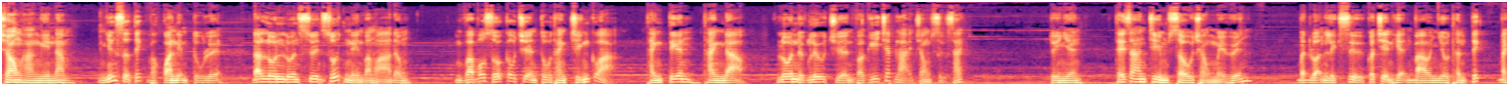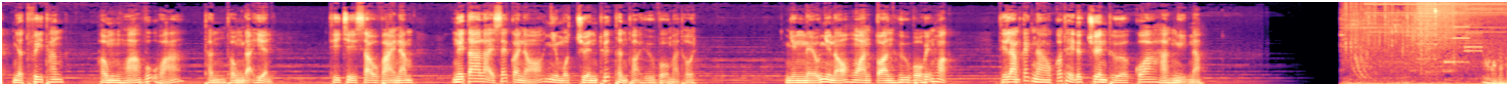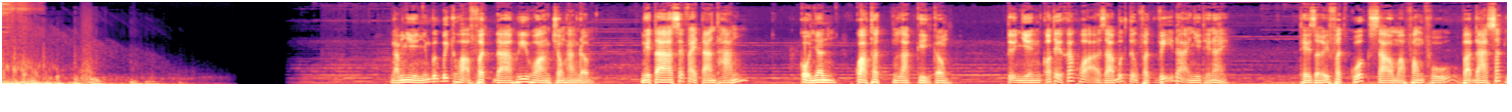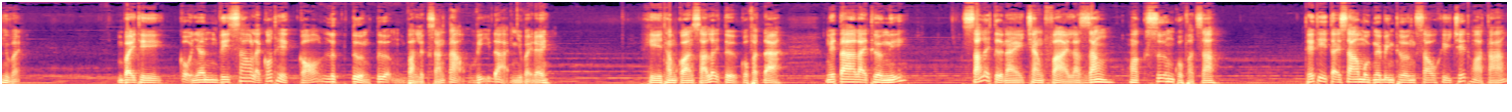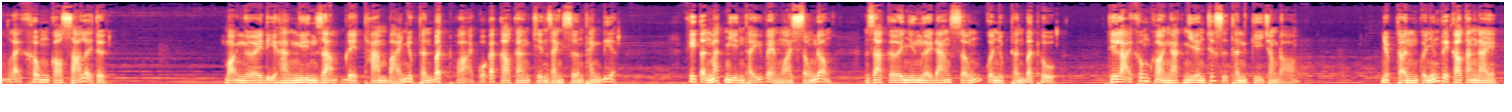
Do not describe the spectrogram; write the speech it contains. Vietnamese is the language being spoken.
Trong hàng nghìn năm, những sự tích và quan niệm tu luyện đã luôn luôn xuyên suốt nền văn hóa Á Đông. Và vô số câu chuyện tu thành chính quả, thành tiên, thành đạo luôn được lưu truyền và ghi chép lại trong sử sách. Tuy nhiên, thế gian chìm sâu trong mê huyễn. Bất luận lịch sử có triển hiện bao nhiêu thần tích bạch nhật phi thăng, hồng hóa vũ hóa, thần thông đại hiển, thì chỉ sau vài năm, người ta lại sẽ coi nó như một truyền thuyết thần thoại hư vô mà thôi. Nhưng nếu như nó hoàn toàn hư vô huyễn hoặc, thì làm cách nào có thể được truyền thừa qua hàng nghìn năm? Ngắm nhìn những bức bích họa Phật Đà huy hoàng trong hàng động, người ta sẽ phải tán thán. Cổ nhân quả thật là kỳ công. Tự nhiên có thể khắc họa ra bức tượng Phật vĩ đại như thế này. Thế giới Phật quốc sao mà phong phú và đa sắc như vậy? Vậy thì cổ nhân vì sao lại có thể có lực tưởng tượng và lực sáng tạo vĩ đại như vậy đây? Khi tham quan xá lợi tử của Phật Đà, người ta lại thường nghĩ xá lợi tử này chẳng phải là răng hoặc xương của Phật sao? Thế thì tại sao một người bình thường sau khi chết hỏa táng lại không có xá lợi tử? Mọi người đi hàng nghìn dặm để tham bái nhục thân bất hoại của các cao tăng trên danh sơn thánh địa. Khi tận mắt nhìn thấy vẻ ngoài sống động, ra cơ như người đang sống của nhục thân bất hủ, thì lại không khỏi ngạc nhiên trước sự thần kỳ trong đó. Nhục thân của những vị cao tăng này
